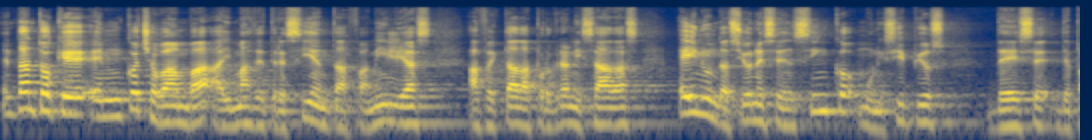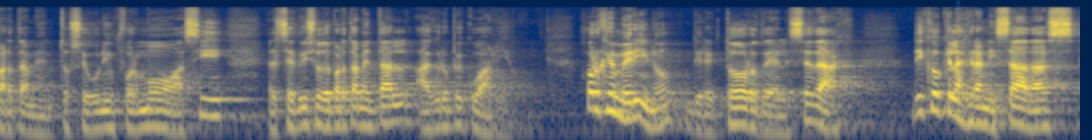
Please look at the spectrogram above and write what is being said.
En tanto que en Cochabamba hay más de 300 familias afectadas por granizadas e inundaciones en cinco municipios de ese departamento, según informó así el Servicio Departamental Agropecuario. Jorge Merino, director del SEDAG, dijo que las granizadas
